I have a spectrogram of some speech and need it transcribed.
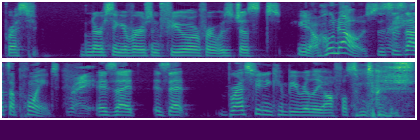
breast nursing aversion you or if it was just you know who knows? This Right. is not the point. Right. is that is that breastfeeding can be really awful sometimes.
